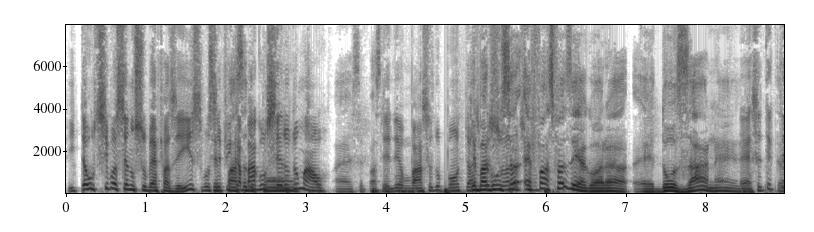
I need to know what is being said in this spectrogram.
Então, se você não souber fazer isso, você, Você fica do bagunceiro ponto. do, mal. É, você passa do Entendeu? ponto. Passa do ponto. Então, Porque bagunça é fácil fazer, agora é, dosar, né? É, você tem que ter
